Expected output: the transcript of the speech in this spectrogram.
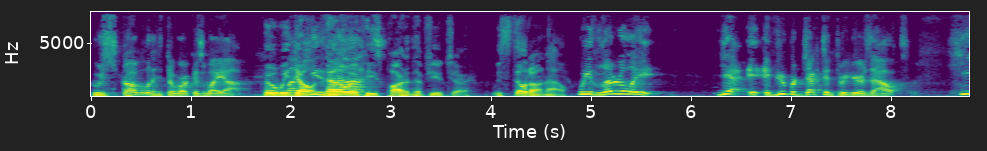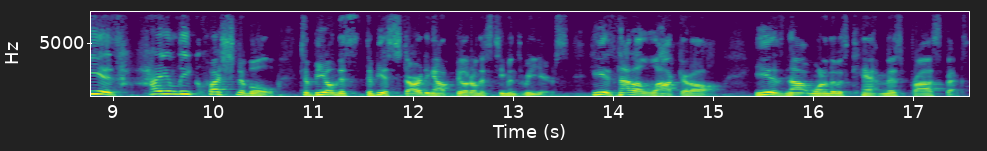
who struggled to work his way up. Who we Like, don't know not- if he's part of the future. We still don't know. We literally, yeah. If you're projected three years out, he is highly questionable to be on this to be a starting outfielder on this team in three years. He is not a lock at all. He is not one of those can't miss prospects.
